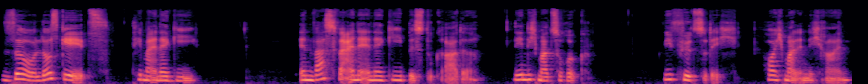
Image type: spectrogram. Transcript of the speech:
So, los geht's. Thema Energie. In was für eine Energie bist du gerade? Lehn dich mal zurück. Wie fühlst du dich? Horch mal in dich rein.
